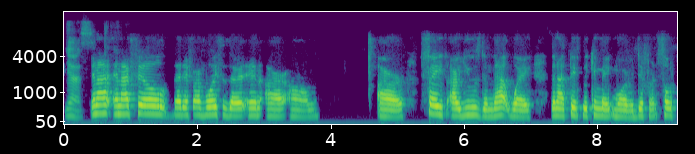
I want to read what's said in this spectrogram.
Yes. And I and I feel that if our voices are in our um our faith are used in that way, then I think we can make more of a difference. So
